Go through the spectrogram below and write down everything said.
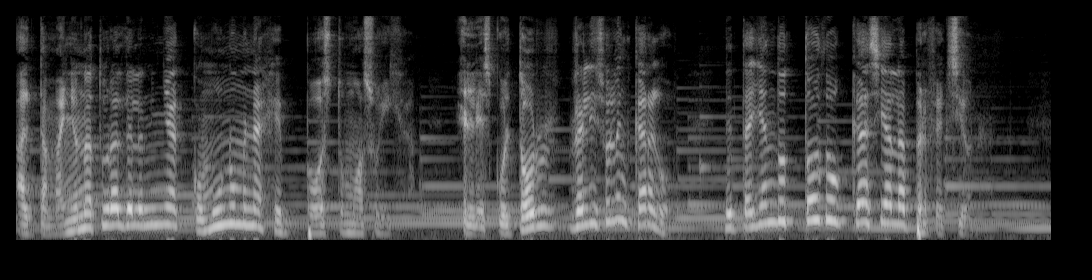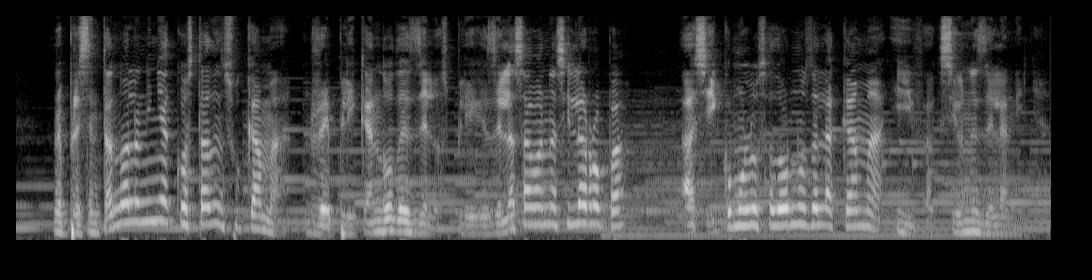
al tamaño natural de la niña como un homenaje póstumo a su hija. El escultor realizó el encargo, detallando todo casi a la perfección, representando a la niña acostada en su cama, replicando desde los pliegues de las sábanas y la ropa, así como los adornos de la cama y facciones de la niña,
